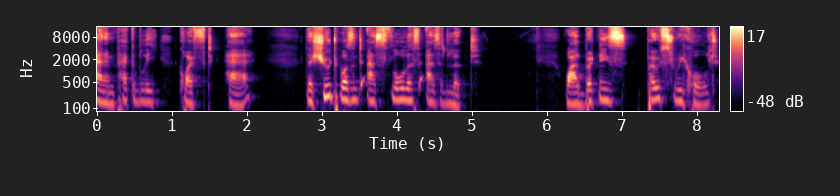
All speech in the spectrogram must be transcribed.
and impeccably coiffed hair, the shoot wasn't as flawless as it looked. While Britney's post recalled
